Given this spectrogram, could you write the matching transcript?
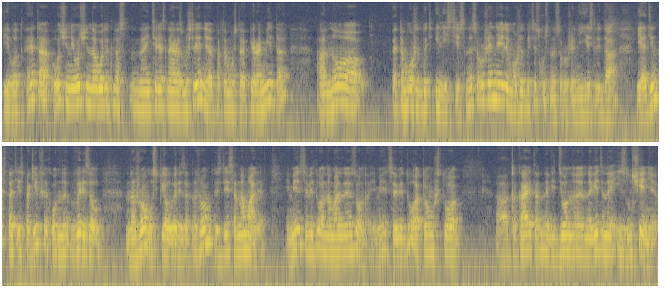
И вот это очень и очень наводит нас на интересное размышление, потому что пирамида, оно, это может быть или естественное сооружение, или может быть искусственное сооружение, если да. И один, кстати, из погибших, он вырезал ножом, успел вырезать ножом, здесь аномалия. имеется в виду аномальная зона, имеется в виду о том, что а, какая-то наведенное, наведенное излучение.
